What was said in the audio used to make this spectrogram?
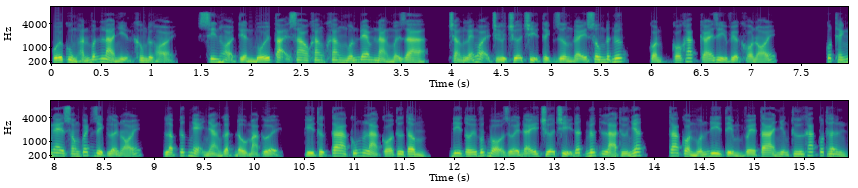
cuối cùng hắn vẫn là nhịn không được hỏi, xin hỏi tiền bối tại sao khăng khăng muốn đem nàng mời ra, chẳng lẽ ngoại trừ chữa trị tịch dương đáy sông đất nước, còn có khác cái gì việc khó nói? Cốt thánh nghe xong quách dịch lời nói, lập tức nhẹ nhàng gật đầu mà cười, kỳ thực ta cũng là có tư tâm, đi tới vứt bỏ dưới đáy chữa trị đất nước là thứ nhất, ta còn muốn đi tìm về ta những thứ khác cốt thân,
